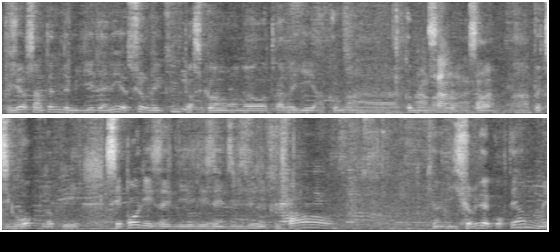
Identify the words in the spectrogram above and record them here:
plusieurs centaines de milliers d'années, a survécu parce qu'on a travaillé en, com- en communauté, Ensemble, ensemble, en petits groupes. Là, puis c'est pas les, les- les individus les plus forts qui ont des survies à court terme, mais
